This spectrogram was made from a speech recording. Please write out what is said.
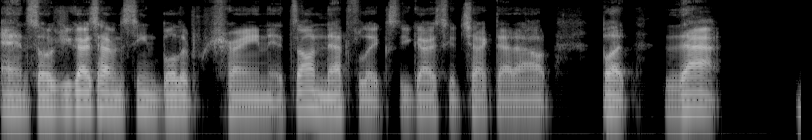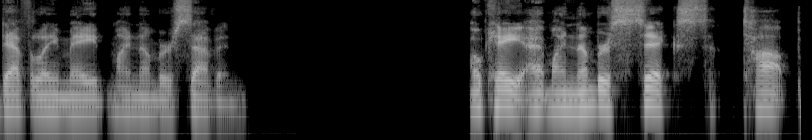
And so, if you guys haven't seen Bullet Train, it's on Netflix. You guys can check that out. But that definitely made my number seven. Okay, at my number six top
